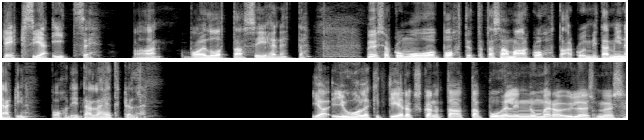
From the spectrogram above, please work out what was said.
keksiä itse, vaan voi luottaa siihen, että myös joku muu on pohtinut tätä samaa kohtaa kuin mitä minäkin pohdin tällä hetkellä. Ja Juhollekin tiedoksi kannattaa ottaa puhelinnumero ylös myös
